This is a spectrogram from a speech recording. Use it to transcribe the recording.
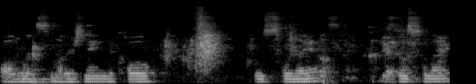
Baldwin's mother's name, Nicole Beausoleil? Yeah. Beausoleil.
